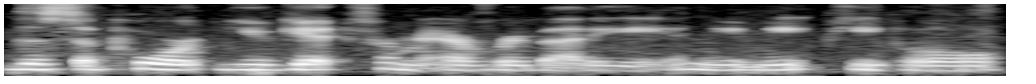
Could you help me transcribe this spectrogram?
the support you get from everybody and you meet people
